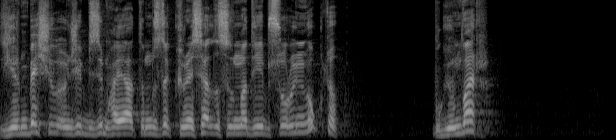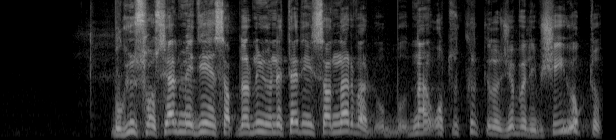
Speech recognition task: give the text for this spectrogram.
25 yıl önce bizim hayatımızda küresel ısınma diye bir sorun yoktu. Bugün var. Bugün sosyal medya hesaplarını yöneten insanlar var. Bundan 30-40 yıl önce böyle bir şey yoktu.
